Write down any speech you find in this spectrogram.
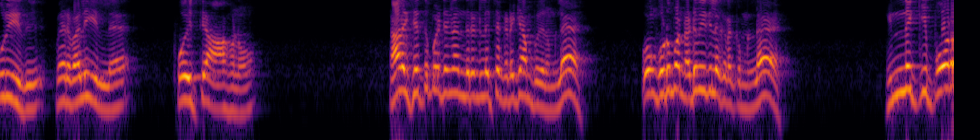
புரியுது. வேறு வழி இல்லை. போய்த்தே ஆகணும். நாளைக்கு செத்து போயிட்டேன்னா இந்த ரெண்டு லட்சம் கிடைக்காம போயிடும்ல? உன் குடும்பம் நடுவீதியில் கிடக்கும்ல? இன்றைக்கி போகிற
